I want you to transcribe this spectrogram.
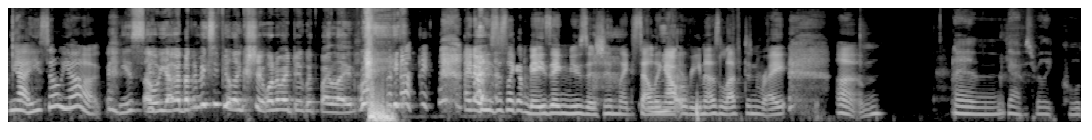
yeah, he's so young. He's so young, and then it makes you feel like shit. What am I doing with my life? I know he's this like amazing musician, like selling out arenas left and right. Um, and yeah, it was really cool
